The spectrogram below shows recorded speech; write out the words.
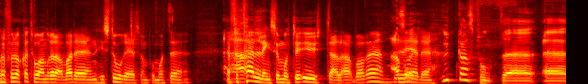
Men for dere to andre, da, var det en historie som på en måte En fortelling som måtte ut, eller bare ble Altså, det utgangspunktet eh,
